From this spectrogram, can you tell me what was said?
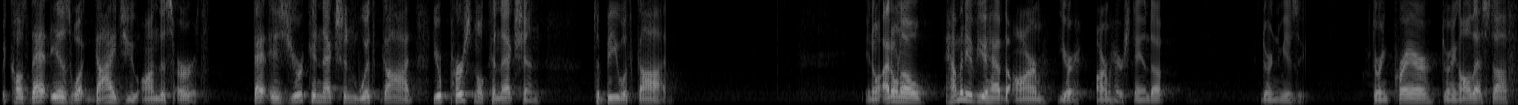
because that is what guides you on this earth. That is your connection with God, your personal connection to be with God. You know, I don't know how many of you have the arm your arm hair stand up during the music, during prayer, during all that stuff.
